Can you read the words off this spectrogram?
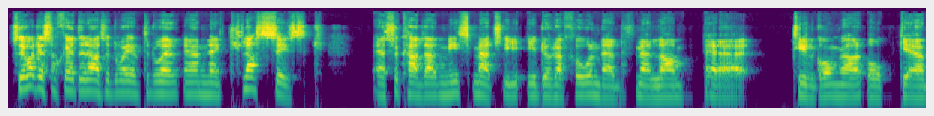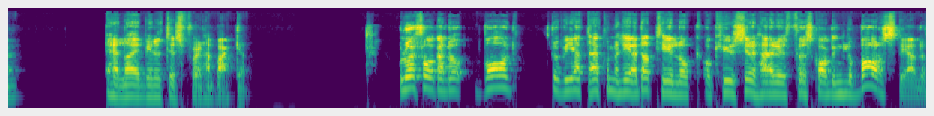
Så det var det som skedde alltså det var då en, klassisk eh, så kallad mismatch i, i durationen mellan eh, tillgångar och eh, liabilities för den här banken. Och då är frågan då, vad tror vi att det här kommer leda till och, och hur ser det här ut för Skagen Globals del?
